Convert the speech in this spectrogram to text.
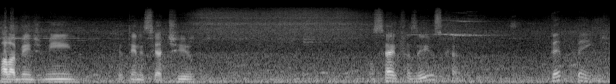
Fala bem de mim, eu tenho iniciativa. Consegue fazer isso, cara? Depende.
